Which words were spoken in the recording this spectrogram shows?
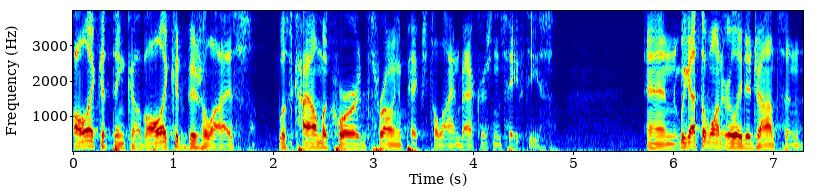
all I could think of, all I could visualize was Kyle McCord throwing picks to linebackers and safeties. And we got the one early to Johnson.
